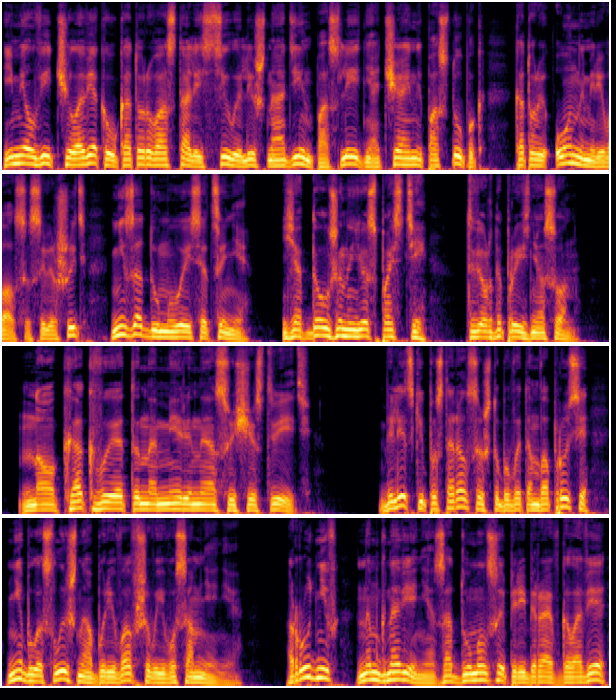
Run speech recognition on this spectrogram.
имел вид человека, у которого остались силы лишь на один последний отчаянный поступок, который он намеревался совершить, не задумываясь о цене. «Я должен ее спасти», — твердо произнес он. «Но как вы это намерены осуществить?» Белецкий постарался, чтобы в этом вопросе не было слышно обуревавшего его сомнения. Руднев на мгновение задумался, перебирая в голове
